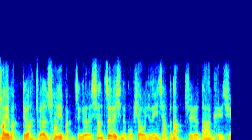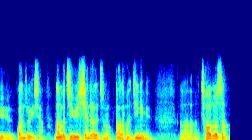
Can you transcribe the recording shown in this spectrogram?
创业板对吧？主要是创业板，这个像这类型的股票，我觉得影响不大，所以说大家可以去关注一下。那么基于现在的这种大的环境里面，呃，操作上，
